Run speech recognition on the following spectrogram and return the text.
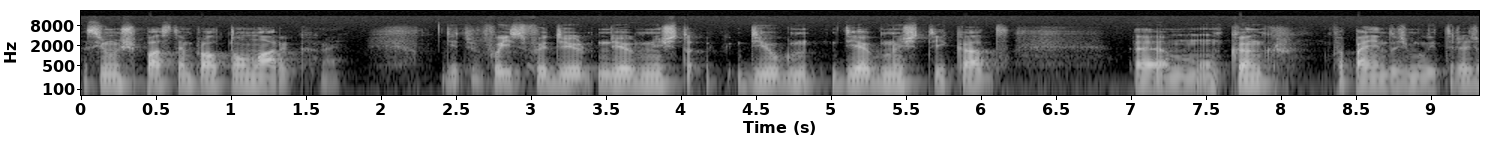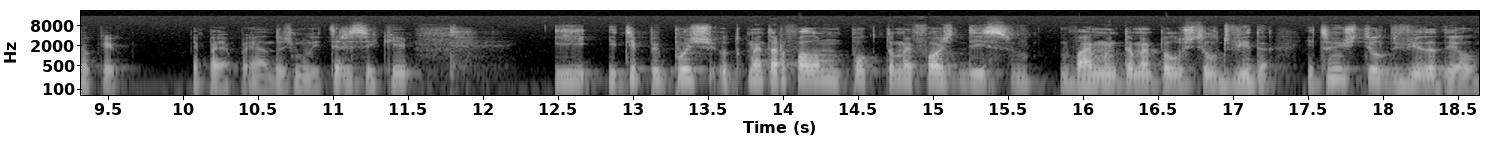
assim, um espaço temporal tão largo. Né? E foi isso, foi diagnosticado um, um cancro, foi para aí em 2003, ok, é para aí em 2003, sei aqui. E, e tipo, depois o documentário fala um pouco também foge disso, vai muito também pelo estilo de vida. Então o estilo de vida dele,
